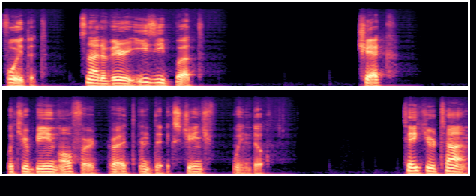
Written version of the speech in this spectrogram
avoid it. It's not a very easy, but check what you're being offered, right, in the exchange window. Take your time.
